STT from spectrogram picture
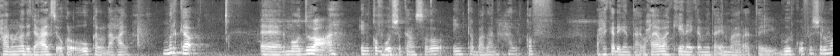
xanuunada jacayl si u kala dhacayo marka mawduuca ah in qof uu shukaansado in ka badan hal qof waxay ka dhigan tahay waxyaabaha keenaya ka mid tahay in maaragtay guurka u fashilmo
